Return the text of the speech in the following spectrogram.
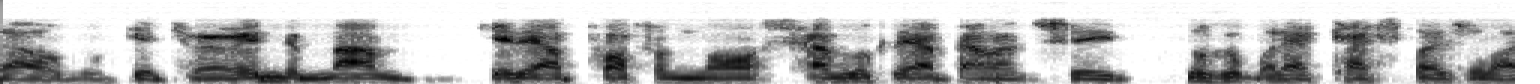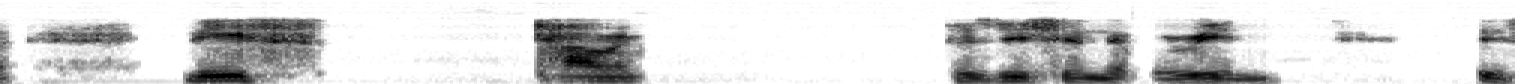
So we'll get to our end of month, get our profit and loss, have a look at our balance sheet, look at what our cash flows are like. This current position that we're in is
